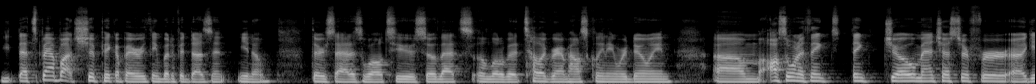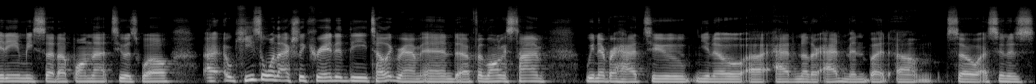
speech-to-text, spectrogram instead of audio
that spam bot should pick up everything, but if it doesn't, you know, there's that as well too. So that's a little bit Telegram house cleaning we're doing. Um, also want to thank thank Joe Manchester for uh, getting me set up on that too as well. Uh, he's the one that actually created the Telegram, and uh, for the longest time we never had to you know uh, add another admin. But um, so as soon as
